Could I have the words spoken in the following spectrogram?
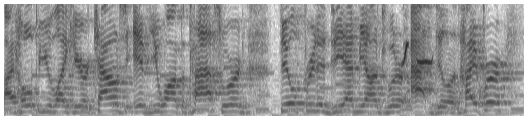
I hope you like your account. If you want the password, feel free to DM me on Twitter at Dylan Hyper.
